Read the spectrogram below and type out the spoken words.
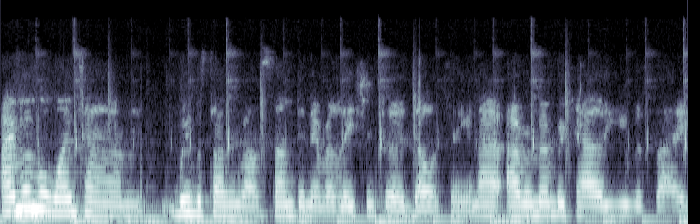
I remember Mhm. one time we was talking about something in relation to adulting and I, I remember Callie you was like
